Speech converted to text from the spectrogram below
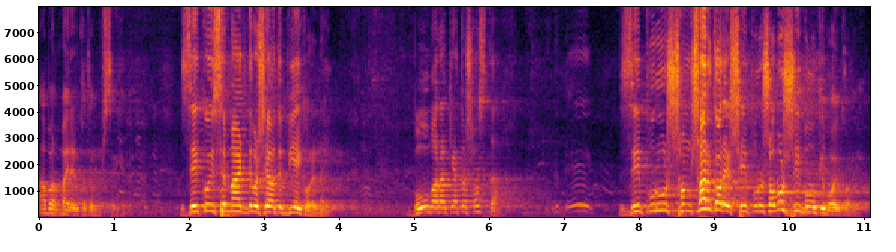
আবার মায়ের কথা উঠছে এখানে। যে কইছে মাইট দেবো, সে হয়তো বিয়ে করে নাই। বউ মারা কি এত সস্তা? যে পুরুষ সংসার করে, সে পুরুষ অবশ্যই বউকে ভয় করে।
